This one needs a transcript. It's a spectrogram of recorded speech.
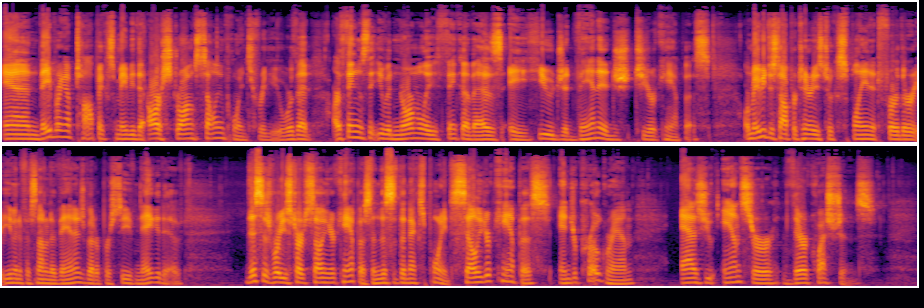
and they bring up topics maybe that are strong selling points for you or that are things that you would normally think of as a huge advantage to your campus or maybe just opportunities to explain it further, even if it's not an advantage but a perceived negative. This is where you start selling your campus. And this is the next point sell your campus and your program as you answer their questions.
